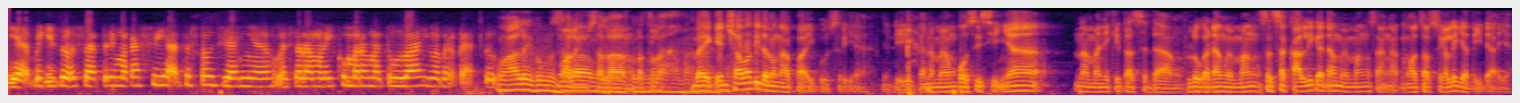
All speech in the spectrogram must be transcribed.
Ya, begitu Ustaz. Terima kasih atas tausiahnya. Wassalamualaikum warahmatullahi wabarakatuh. Waalaikumsalam. warahmatullahi wabarakatuh. Baik, insya Allah tidak mengapa Ibu Sri ya. Jadi karena memang posisinya namanya kita sedang flu kadang memang sesekali kadang memang sangat ngocor sekali ya tidak ya.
